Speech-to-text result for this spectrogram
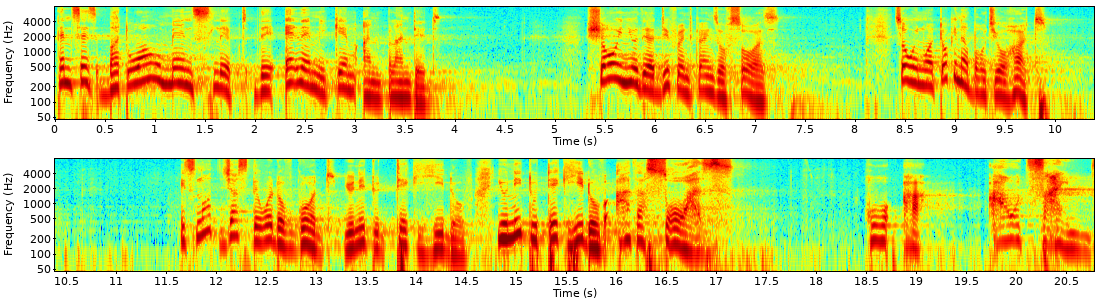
Then says, But while men slept, the enemy came and planted. Showing you there are different kinds of sowers. So when we're talking about your heart, it's not just the word of God you need to take heed of. You need to take heed of other sowers who are outside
